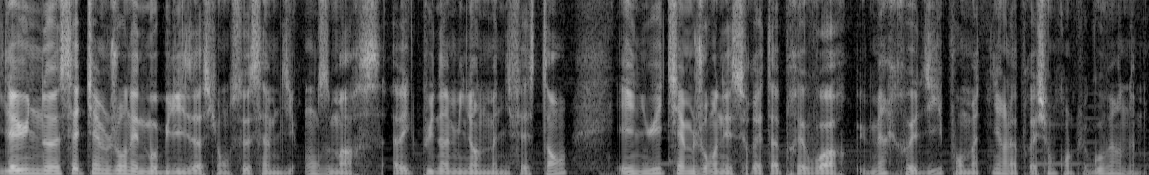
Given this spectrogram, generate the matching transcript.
Il y a eu une septième journée de mobilisation ce samedi 11 mars avec plus d'un million de manifestants et une huitième journée serait à prévoir mercredi pour maintenir la pression contre le gouvernement.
